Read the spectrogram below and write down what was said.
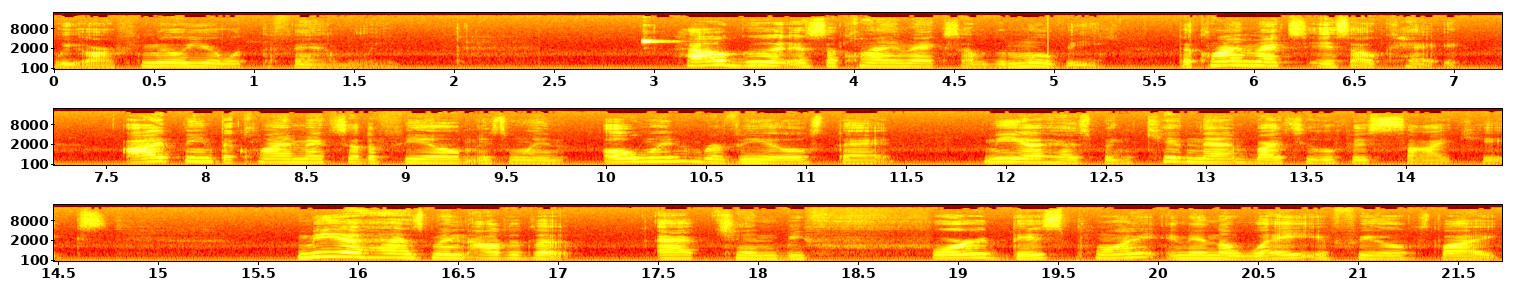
We are familiar with the family. How good is the climax of the movie? The climax is okay. I think the climax of the film is when Owen reveals that Mia has been kidnapped by two of his sidekicks. Mia has been out of the action before this point, and in a way, it feels like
